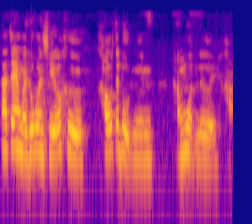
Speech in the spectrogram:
ถ้าแจ้งไปทุกบัญชีก็คือเขาจะดูดเงินทั้งหมดเลยค่ะ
